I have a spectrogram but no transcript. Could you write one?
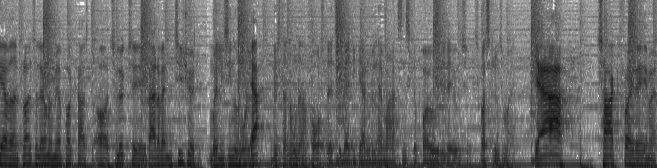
Det har været en fornøjelse at lave noget mere podcast, og tillykke til dig, der vandt en t-shirt. Må jeg lige sige noget hurtigt? Ja. Hvis der er nogen, der har forslag til, hvad de gerne vil have, Martin skal prøve i det der eventyr, så bare skriv til mig. Ja, tak for i dag, mand.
